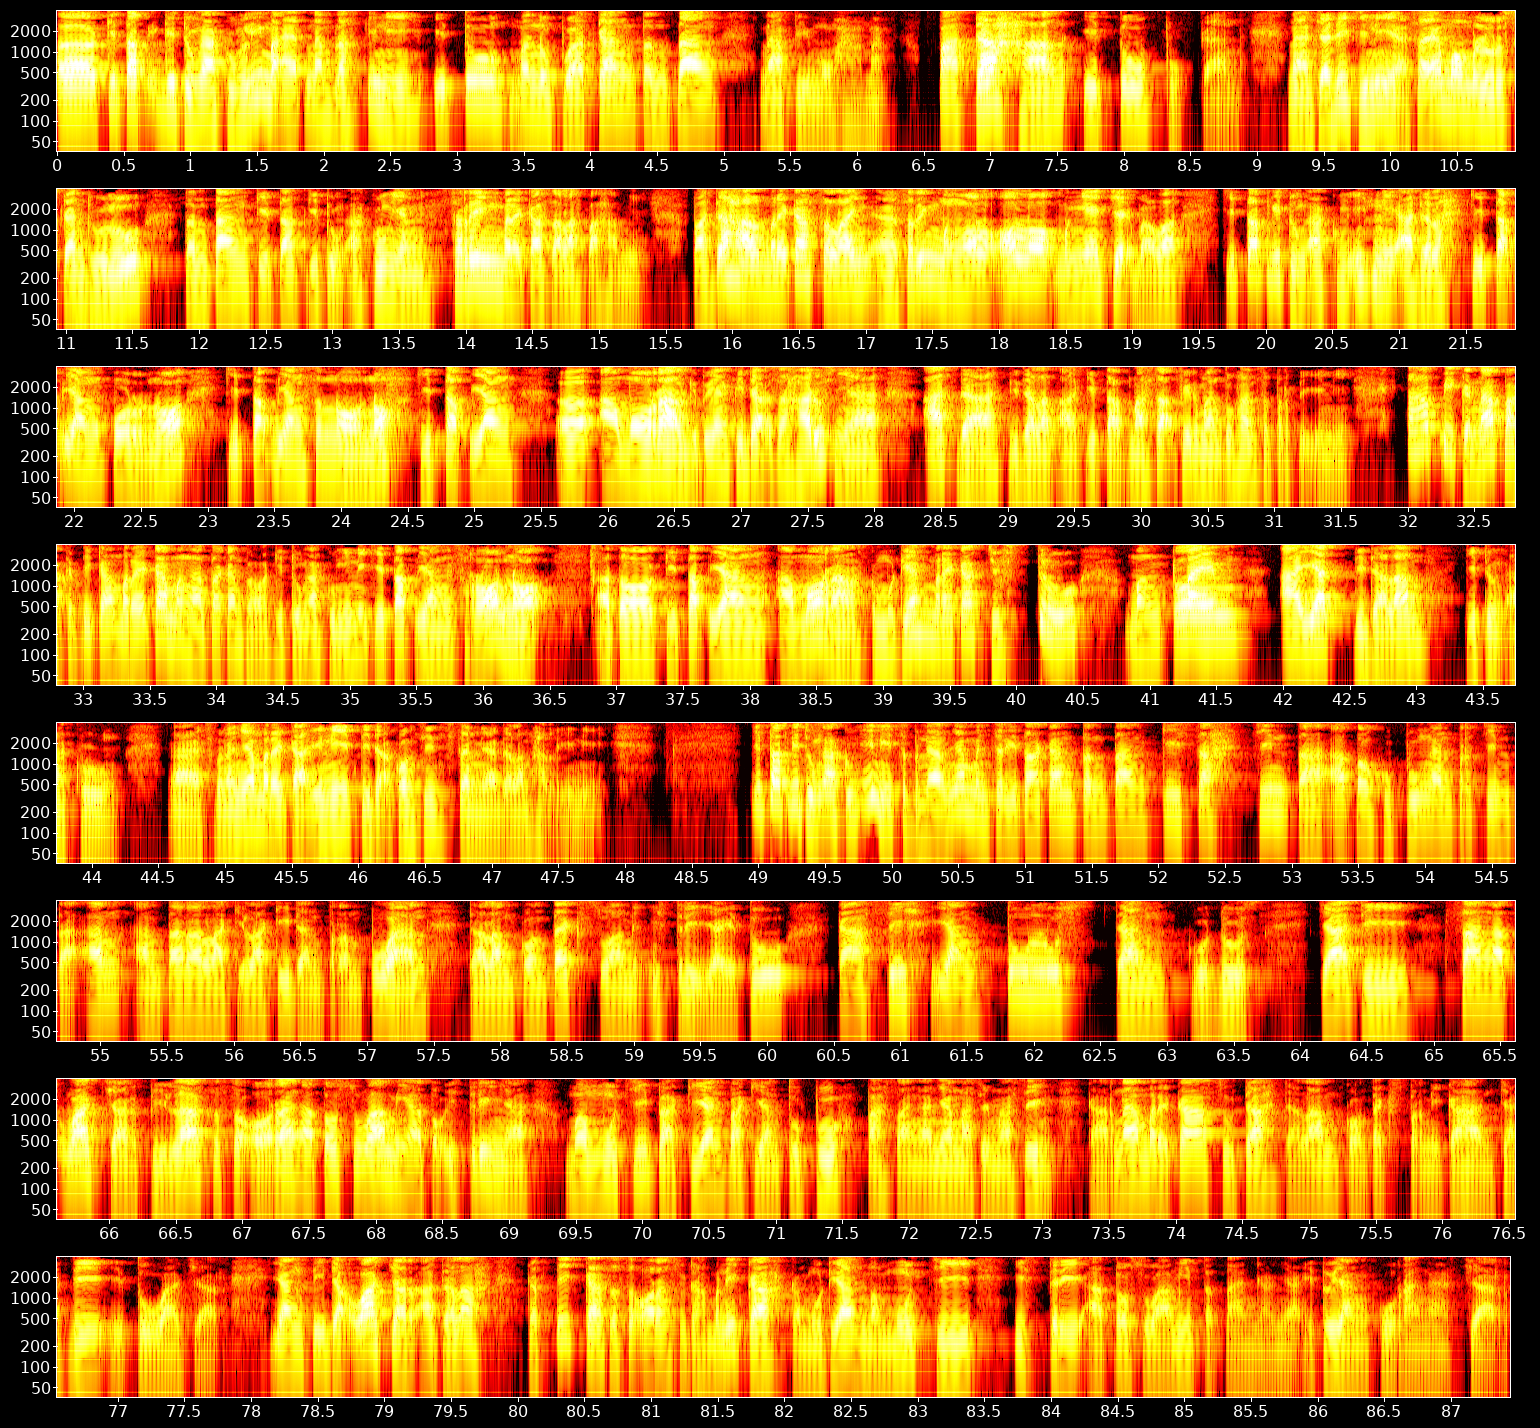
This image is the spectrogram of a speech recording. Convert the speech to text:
uh, kitab Kidung Agung 5 ayat 16 ini itu menubuatkan tentang Nabi Muhammad. Padahal itu bukan. Nah, jadi gini ya, saya mau meluruskan dulu tentang kitab Kidung Agung yang sering mereka salah pahami. Padahal mereka selain eh, sering mengolok-olok, mengejek bahwa kitab Kidung Agung ini adalah kitab yang porno, kitab yang senonoh, kitab yang eh, amoral gitu, yang tidak seharusnya ada di dalam Alkitab. Masa firman Tuhan seperti ini? Tapi kenapa ketika mereka mengatakan bahwa Kidung Agung ini kitab yang seronok atau kitab yang amoral, kemudian mereka justru mengklaim ayat di dalam Kidung Agung. Nah, sebenarnya mereka ini tidak konsisten ya dalam hal ini. Kitab Kidung Agung ini sebenarnya menceritakan tentang kisah cinta atau hubungan percintaan antara laki-laki dan perempuan dalam konteks suami istri, yaitu kasih yang tulus dan kudus. Jadi, sangat wajar bila seseorang atau suami atau istrinya memuji bagian-bagian tubuh pasangannya masing-masing karena mereka sudah dalam konteks pernikahan. Jadi, itu wajar. Yang tidak wajar adalah ketika seseorang sudah menikah kemudian memuji istri atau suami tetangganya. Itu yang kurang ajar.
